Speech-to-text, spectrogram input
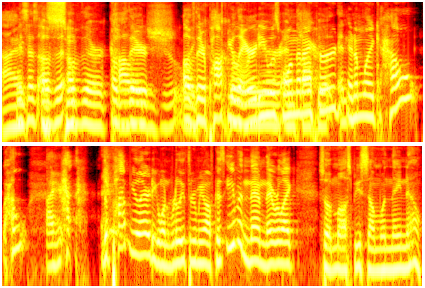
I It says of, the, assume- of their of their college of their like, popularity career was one and that I popu- heard, and, And I'm like, how how I Ha- the popularity one really threw me off because even them, they were like, so it must be someone they know,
